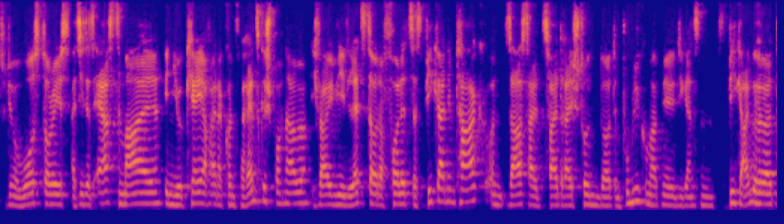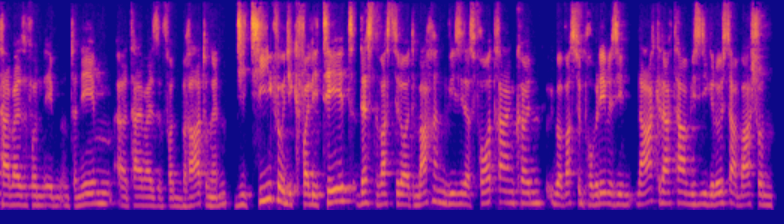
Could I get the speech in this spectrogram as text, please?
zum Thema War Stories. Als ich das erste Mal in UK auf einer Konferenz gesprochen habe, ich war irgendwie letzter oder vorletzter Speaker an dem Tag und saß halt zwei, drei Stunden dort im Publikum, habe mir die ganzen Speaker angehört, teilweise von eben Unternehmen, äh, teilweise von Beratungen. Die Tiefe und die Qualität dessen, was die Leute machen, wie sie das vortragen können, über was für Probleme sie nachgedacht haben, wie sie die gelöst haben, war schon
